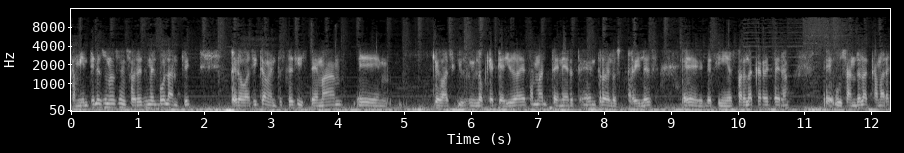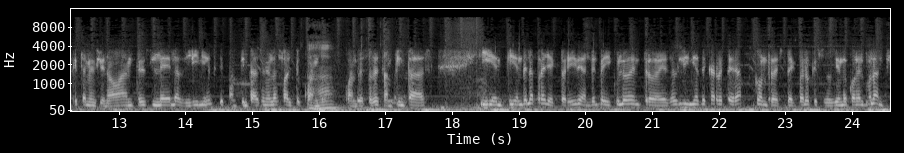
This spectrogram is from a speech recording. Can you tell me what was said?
también tienes unos sensores en el volante, pero básicamente este sistema eh, que bas- lo que te ayuda es a mantenerte dentro de los carriles eh, definidos para la carretera, eh, usando la cámara que te mencionaba antes, lee las líneas que están pintadas en el asfalto cuando, Ajá. cuando estas están pintadas y entiende la trayectoria ideal del vehículo dentro de esas líneas de carretera con respecto a lo que estás haciendo con el volante.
